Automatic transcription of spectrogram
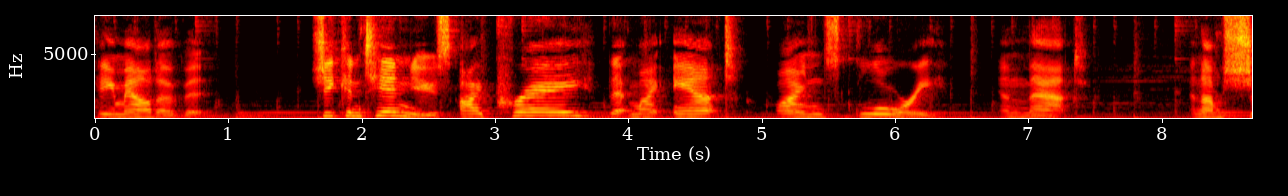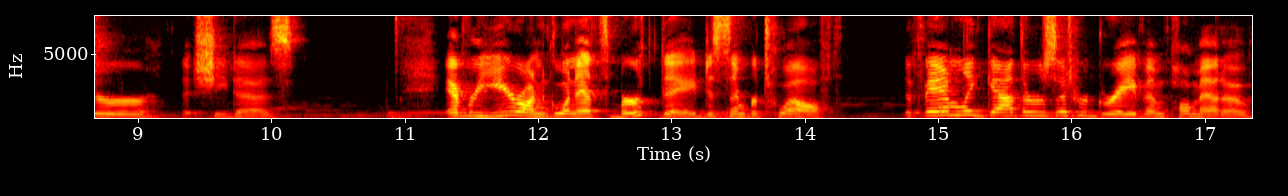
came out of it. She continues, I pray that my aunt finds glory in that. And I'm sure that she does. Every year on Gwenette's birthday, December 12th, the family gathers at her grave in Palmetto.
